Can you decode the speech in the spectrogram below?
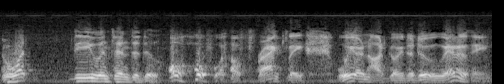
What do you intend to do? Oh, well, frankly, we are not going to do anything.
